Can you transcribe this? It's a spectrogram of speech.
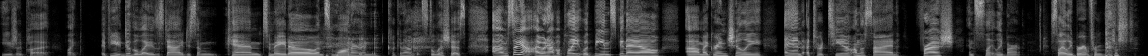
you usually put like if you do the lazy style, you do some canned tomato and some water and cook it up. It's delicious. Um, so yeah, I would have a plate with beans, fideo, uh, my green chili, and a tortilla on the side, fresh and slightly burnt. Slightly burnt from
